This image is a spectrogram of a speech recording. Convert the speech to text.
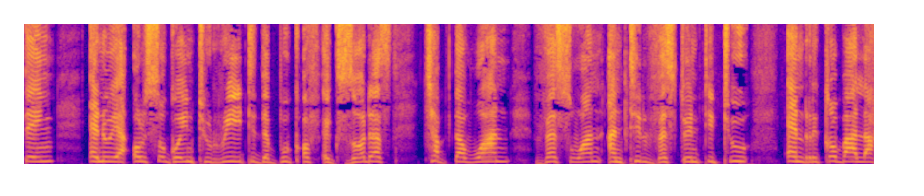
teng and we are also going to read the book of Exodus, chapter 1, verse 1 until verse 22. And tlo bala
